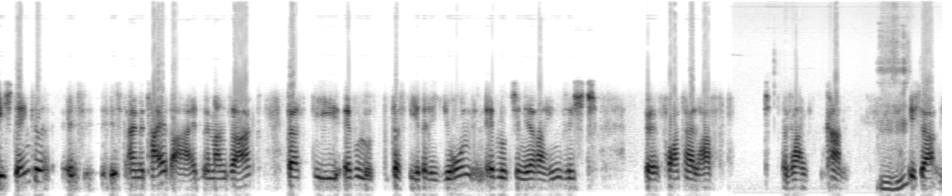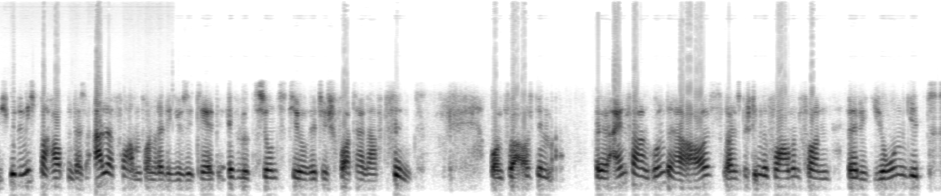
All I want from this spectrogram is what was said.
ich denke, es ist eine Teilwahrheit, wenn man sagt, dass die, Evolu dass die Religion in evolutionärer Hinsicht äh, vorteilhaft sein kann. Mhm. Ich, sag, ich würde nicht behaupten, dass alle Formen von Religiosität evolutionstheoretisch vorteilhaft sind. Und zwar aus dem äh, einfachen Grunde heraus, weil es bestimmte Formen von Religion gibt,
